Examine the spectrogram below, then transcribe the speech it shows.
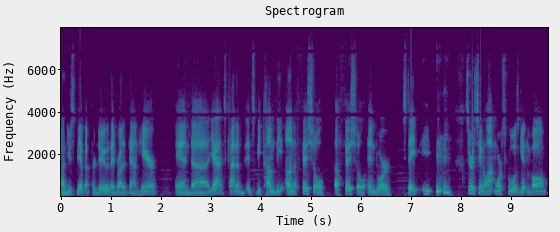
Uh, used to be up at Purdue. They brought it down here, and uh, yeah, it's kind of it's become the unofficial official indoor state. so you're seeing a lot more schools get involved.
